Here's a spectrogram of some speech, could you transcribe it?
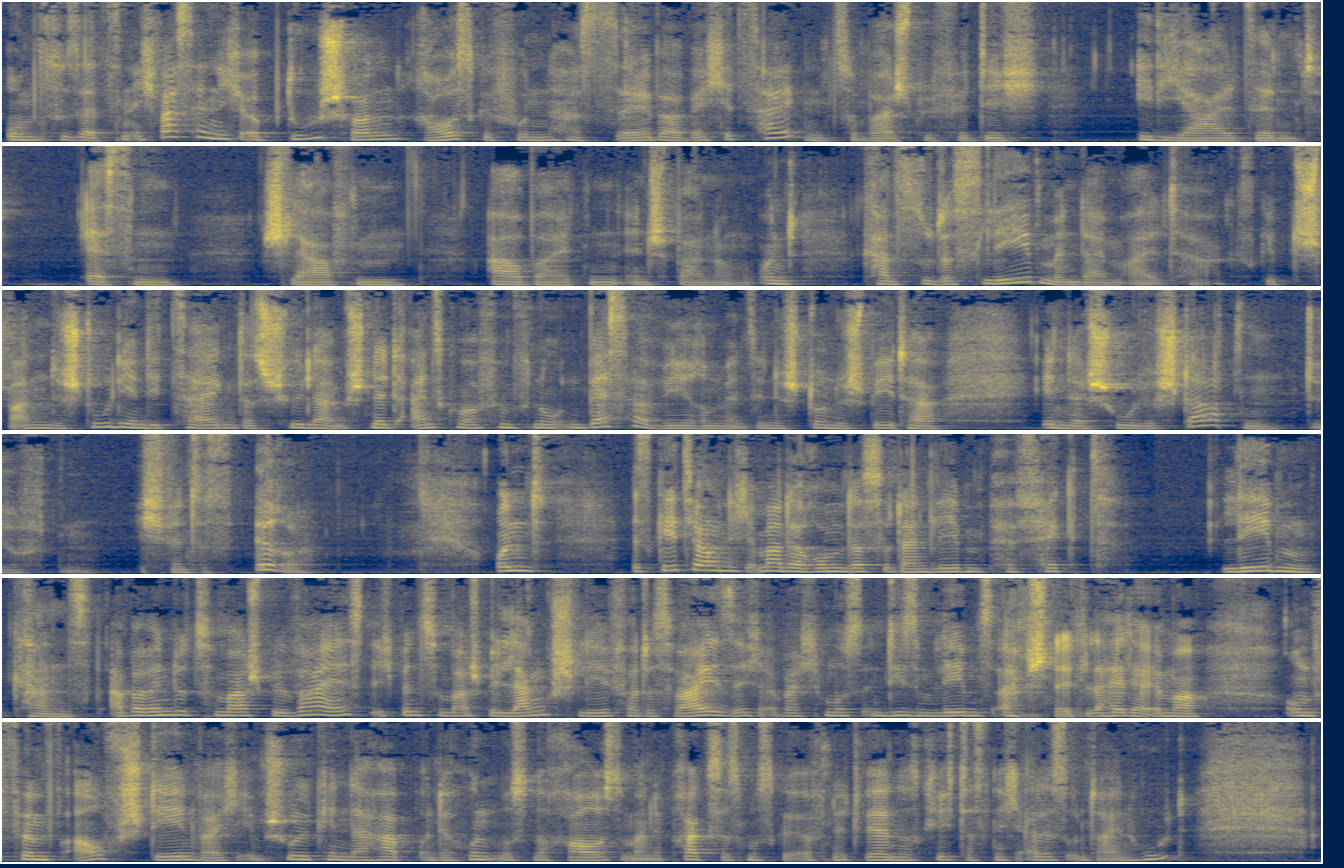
umzusetzen. Ich weiß ja nicht, ob du schon rausgefunden hast selber, welche Zeiten zum Beispiel für dich ideal sind. Essen, Schlafen, Arbeiten, Entspannung. Und kannst du das leben in deinem Alltag? Es gibt spannende Studien, die zeigen, dass Schüler im Schnitt 1,5 Minuten besser wären, wenn sie eine Stunde später in der Schule starten dürften. Ich finde das irre. Und es geht ja auch nicht immer darum, dass du dein Leben perfekt leben kannst. Aber wenn du zum Beispiel weißt, ich bin zum Beispiel Langschläfer, das weiß ich, aber ich muss in diesem Lebensabschnitt leider immer um fünf aufstehen, weil ich eben Schulkinder habe und der Hund muss noch raus und meine Praxis muss geöffnet werden, sonst kriege ich das nicht alles unter einen Hut.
